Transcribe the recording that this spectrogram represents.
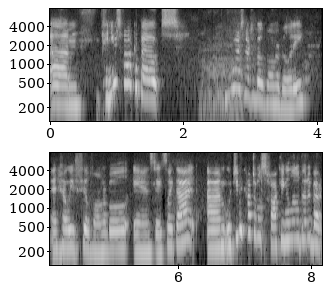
um, can you talk about we want to talk about vulnerability and how we feel vulnerable in states like that. Um, would you be comfortable talking a little bit about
